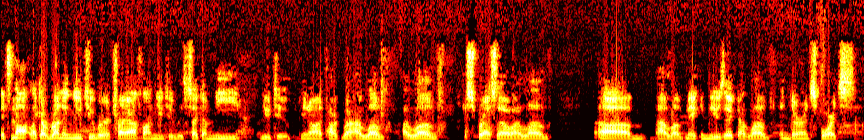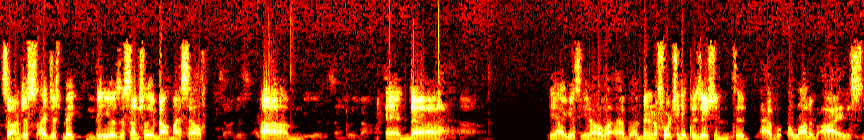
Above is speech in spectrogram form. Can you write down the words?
it's not like a running YouTube or a triathlon YouTube. It's like a me YouTube. You know, I talk about I love I love espresso. I love um, I love making music. I love endurance sports. So I'm just I just make videos essentially about myself. Um, and uh, yeah, I guess you know I've, been in a fortunate position to have a lot of eyes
